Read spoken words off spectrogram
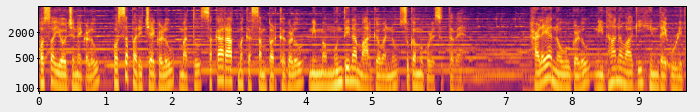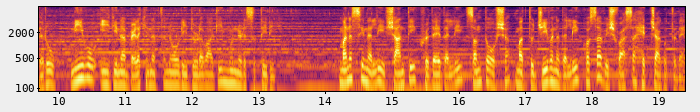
ಹೊಸ ಯೋಜನೆಗಳು, ಹೊಸ ಪರಿಚಯಗಳು ಮತ್ತು ಸಕಾರಾತ್ಮಕ ಸಂಪರ್ಕಗಳು ನಿಮ್ಮ ಮುಂದಿನ ಮಾರ್ಗವನ್ನು ಸುಗಮಗೊಳಿಸುತ್ತವೆ. ಹಳೆಯ ನೋವುಗಳು ನಿಧಾನವಾಗಿ ಹಿಂದೆ ಉಳಿದರೂ ನೀವು ಈಗಿನ ಬೆಳಕಿನತ್ತ ನೋಡಿ ದೃಢವಾಗಿ ಮುನ್ನಡೆಸುತ್ತೀರಿ. ಮನಸ್ಸಿನಲ್ಲಿ ಶಾಂತಿ, ಹೃದಯದಲ್ಲಿ ಸಂತೋಷ ಮತ್ತು ಜೀವನದಲ್ಲಿ ಹೊಸ ವಿಶ್ವಾಸ ಹೆಚ್ಚಾಗುತ್ತದೆ.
